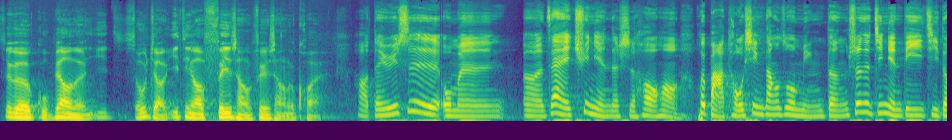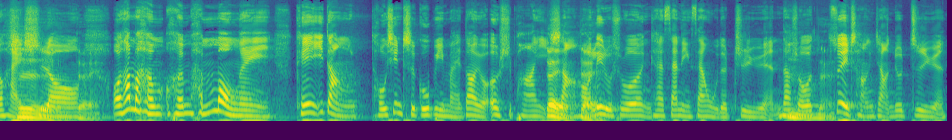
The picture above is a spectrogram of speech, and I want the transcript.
这个股票呢，一手脚一定要非常非常的快。好，等于是我们呃在去年的时候哈，会把投信当做明灯，甚至今年第一季都还是哦。哦，他们很很很猛哎，可以一档投信持股比买到有二十趴以上哈。例如说，你看三零三五的智原，那时候最常讲就智原，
